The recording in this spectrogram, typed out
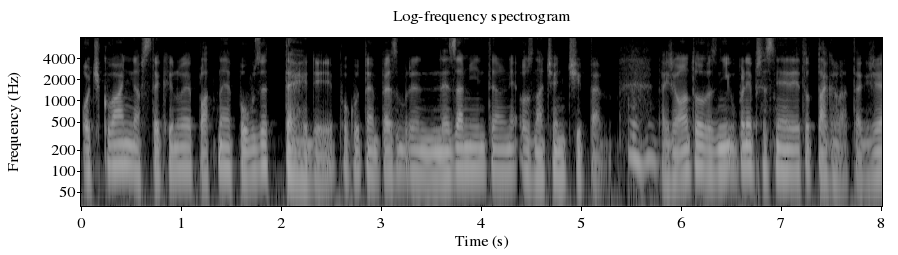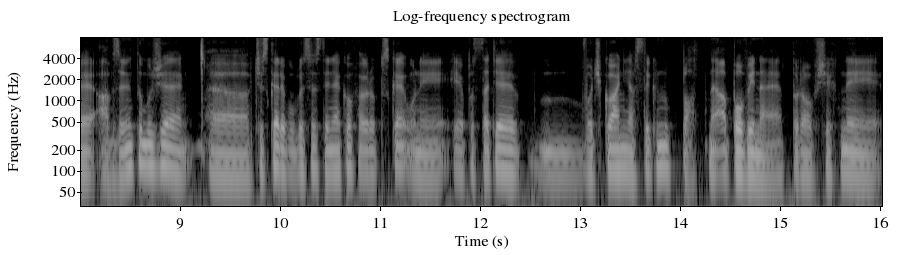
očkování na vsteklinu je platné pouze tehdy, pokud ten pes bude nezaměnitelně označen čipem. Uh-huh. Takže ono to zní úplně přesně, je to takhle. Takže a vzhledem k tomu, že uh, v České republice, stejně jako v Evropské unii, je v podstatě mm, očkování na vsteklinu platné a povinné pro všechny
